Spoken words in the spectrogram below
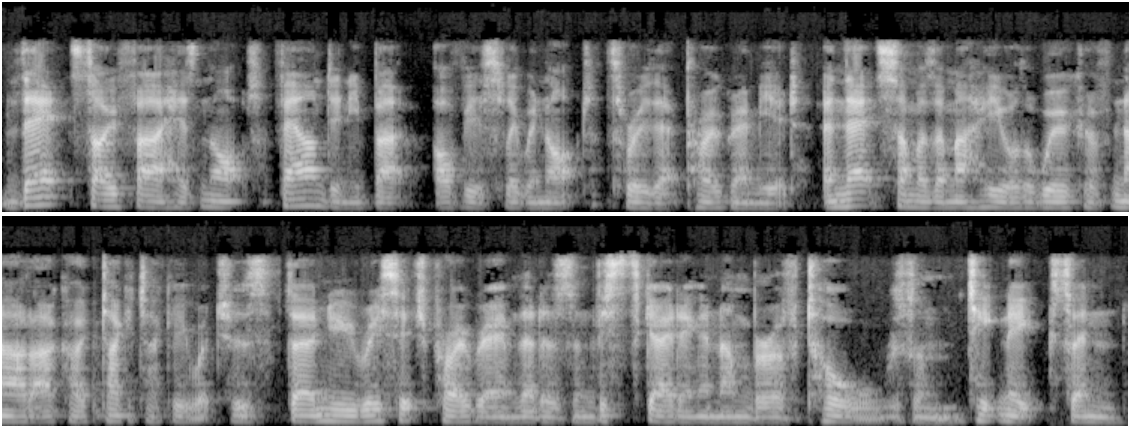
that so far has not found any, but obviously we're not through that program yet. And that's some of the mahi or the work of Ngā Rākau Taketake, which is the new research program that is investigating a number of tools and techniques and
